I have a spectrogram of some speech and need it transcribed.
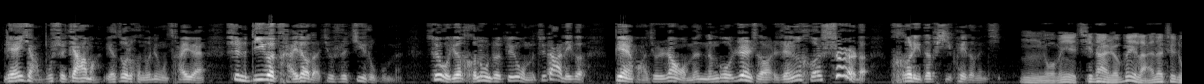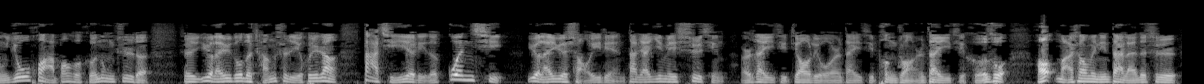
联想不是家嘛，也做了很多这种裁员，甚至第一个裁掉的就是技术部门。所以我觉得合同制对于我们最大的一个变化，就是让我们能够认识到人和事儿的合理的匹配的问题。嗯，我们也期待着未来的这种优化，包括合同制的这越来越多的尝试，也会让大企业里的官气。越来越少一点，大家因为事情而在一起交流，而在一起碰撞，而在一起合作。好，马上为您带来的是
